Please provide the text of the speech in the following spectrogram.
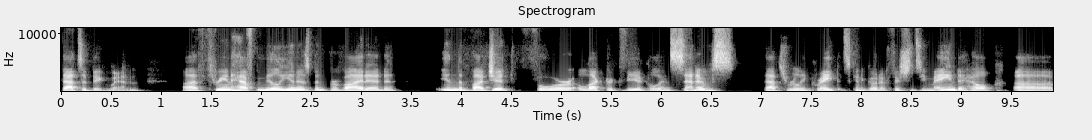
That's a big win. Uh, three and a half million has been provided in the budget for electric vehicle incentives that's really great. It's going to go to Efficiency Maine to help uh,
